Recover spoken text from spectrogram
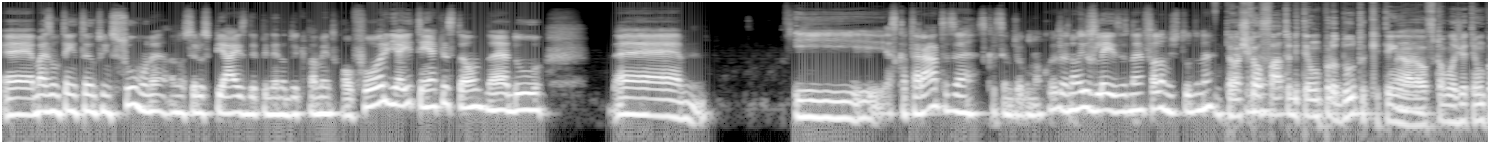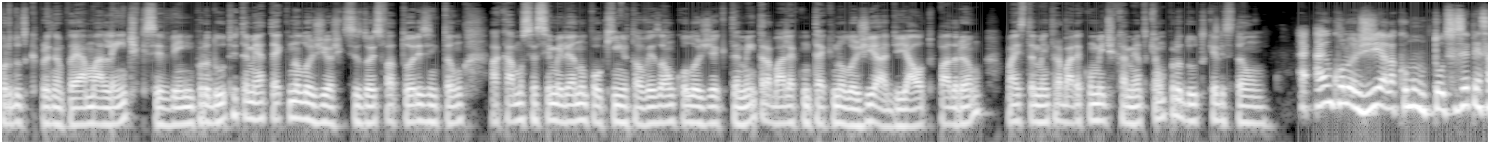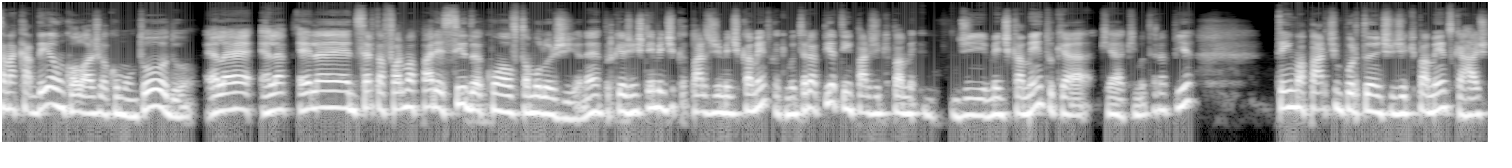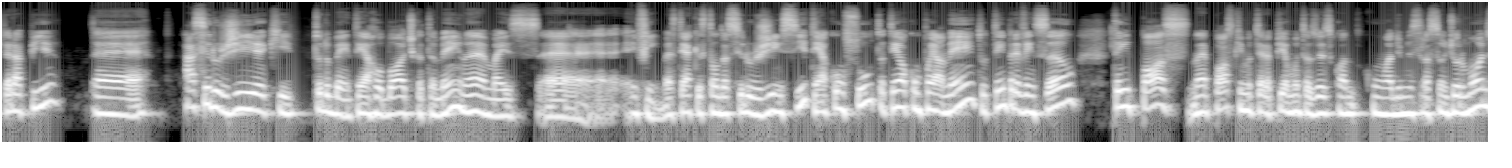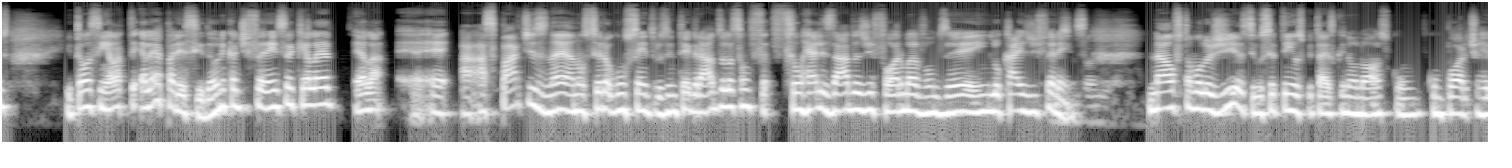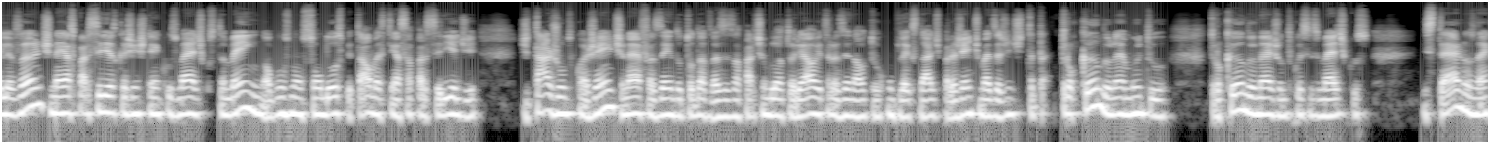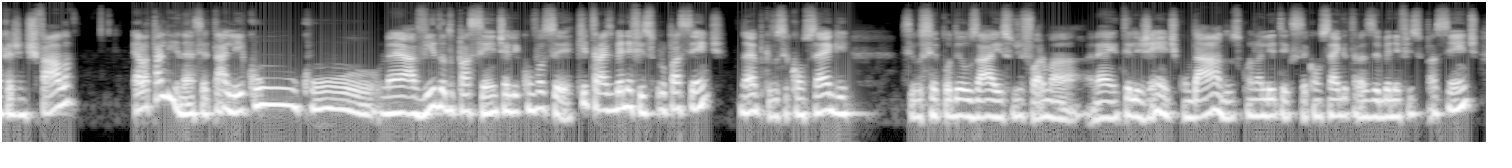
É, mas não tem tanto insumo, né? A não ser os PIs, dependendo do equipamento qual for. E aí tem a questão, né? Do... É, e as cataratas, é, esquecemos de alguma coisa? Não, e os lasers, né? Falamos de tudo, né? Então, acho que é o fato de ter um produto que tem, é. a oftalmologia tem um produto que, por exemplo, é a lente que você vê em produto e também a tecnologia. Acho que esses dois fatores, então, acabam se assemelhando um pouquinho, talvez, à oncologia que também trabalha com tecnologia de alto padrão, mas também trabalha com medicamento, que é um produto que eles estão a, oncologia, ela como um todo, se você pensar na cadeia oncológica como um todo, ela é, ela, ela é de certa forma parecida com a oftalmologia, né? Porque a gente tem parte de medicamento, que é a quimioterapia, tem parte de, de medicamento, que é, a, que é a quimioterapia, tem uma parte importante de equipamentos, que é a radioterapia, é, a cirurgia, que tudo bem, tem a robótica também, né? Mas, é, enfim, mas tem a questão da cirurgia em si, tem a consulta, tem o acompanhamento, tem prevenção, tem pós, né? Pós-quimioterapia, muitas vezes com a, com administração de hormônios. Então, assim, ela, ela é parecida. A única diferença é que ela é, ela é, é, as partes, né, a não ser alguns centros integrados, elas são, são realizadas de forma, vamos dizer, em locais diferentes. Na oftalmologia, se você tem hospitais que não nós com, com porte relevante, né, as parcerias que a gente tem com os médicos também, alguns não são do hospital, mas tem essa parceria de estar tá junto com a gente, né, fazendo todas as vezes a parte ambulatorial e trazendo autocomplexidade para a gente, mas a gente tá trocando, né, muito, trocando, né, junto com esses médicos externos, né, que a gente fala ela tá ali, né? Você tá ali com, com né, a vida do paciente ali com você, que traz benefícios para o paciente, né? Porque você consegue, se você puder usar isso de forma né, inteligente, com dados, com analytics, você consegue trazer benefício para o paciente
